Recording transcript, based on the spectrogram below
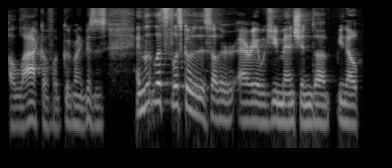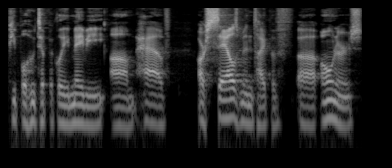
a lack of a good running business. And let's let's go to this other area, which you mentioned. Uh, you know, people who typically maybe um, have are salesman type of uh, owners,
